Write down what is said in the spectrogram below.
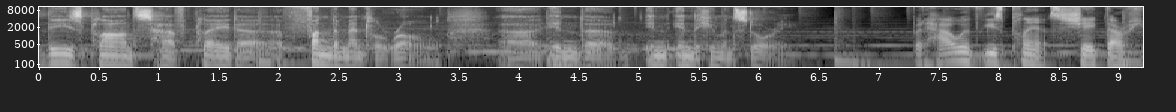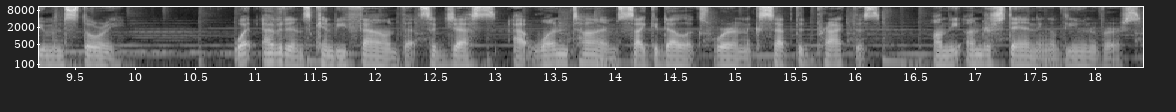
These plants have played a, a fundamental role uh, in, the, in, in the human story. But how have these plants shaped our human story? What evidence can be found that suggests at one time psychedelics were an accepted practice on the understanding of the universe?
